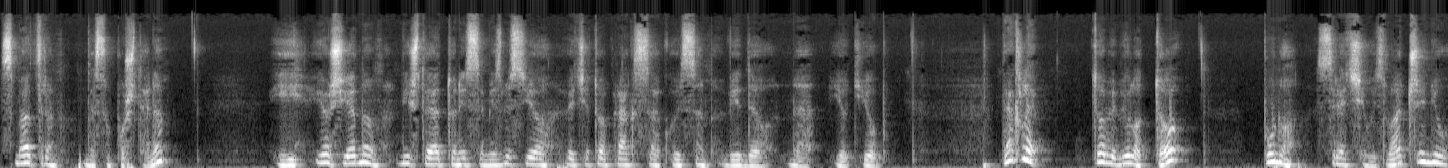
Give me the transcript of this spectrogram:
smatram da su poštena i još jednom, ništa ja to nisam izmislio, već je to praksa koju sam video na YouTube. Dakle, to bi bilo to. Puno sreće u izvlačenju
